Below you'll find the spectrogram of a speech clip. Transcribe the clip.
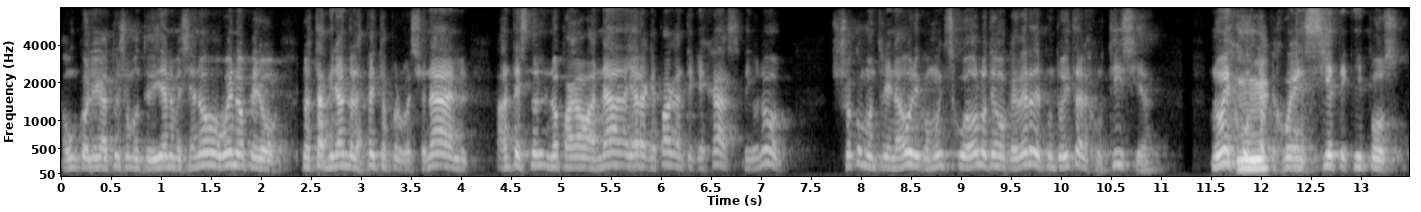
a un colega tuyo montevideano me decía, no, bueno, pero no estás mirando el aspecto profesional, antes no, no pagaban nada y ahora que pagan te quejas. Digo, no, yo como entrenador y como exjugador lo tengo que ver desde el punto de vista de la justicia. No es justo que jueguen siete equipos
